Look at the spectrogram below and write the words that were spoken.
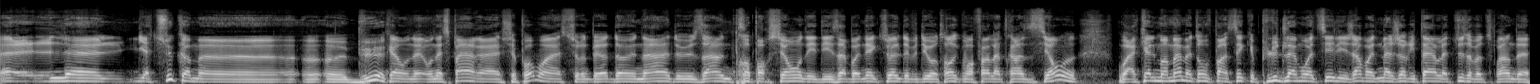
Euh, le, y a-tu comme un, un, un, but quand on, on espère, euh, je sais pas moi, sur une période d'un an, deux ans, une proportion des, des, abonnés actuels de Vidéotron qui vont faire la transition? Ou à quel moment, mettons, vous pensez que plus de la moitié des gens vont être majoritaires là-dessus? Ça va-tu prendre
